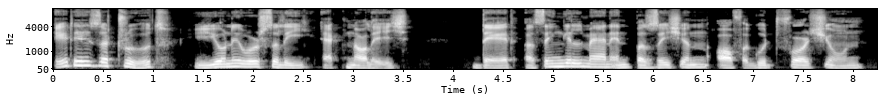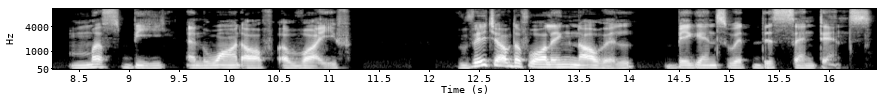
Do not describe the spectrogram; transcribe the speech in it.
It is a truth universally acknowledged that a single man in possession of a good fortune must be in want of a wife. Which of the following novel begins with this sentence?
